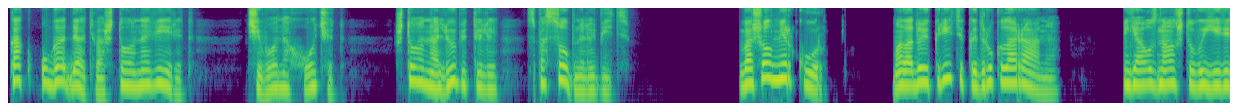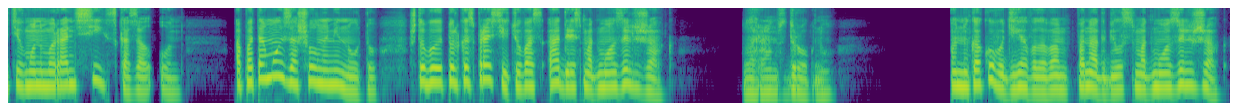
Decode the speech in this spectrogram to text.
Как угадать, во что она верит, чего она хочет, что она любит или способна любить? Вошел Меркур, молодой критик и друг Лорана. «Я узнал, что вы едете в Монморанси», — сказал он а потому и зашел на минуту, чтобы только спросить у вас адрес мадмуазель Жак». Лоран вздрогнул. «А на какого дьявола вам понадобился мадмуазель Жак?»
